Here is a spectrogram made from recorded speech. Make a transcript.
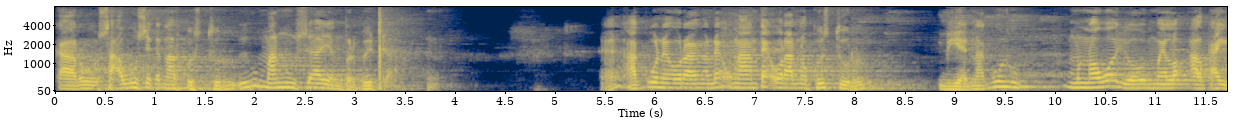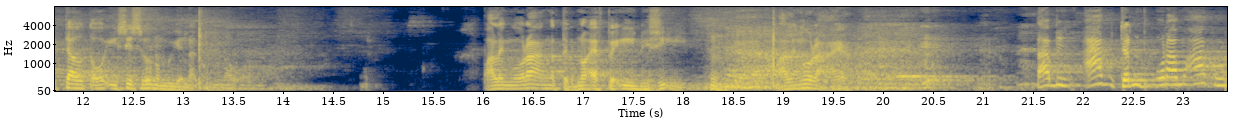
karo sawuse kenal Gus Dur itu manusia yang berbeda. Ya, aku nek orang nek ngantek ora ana Gus Dur, biyen aku menawa ya melok Al Qaeda atau ISIS ngono biyen aku menawa. Paling ora ngedekno FPI di sini. Paling ora ya. Tapi aku dan orang aku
